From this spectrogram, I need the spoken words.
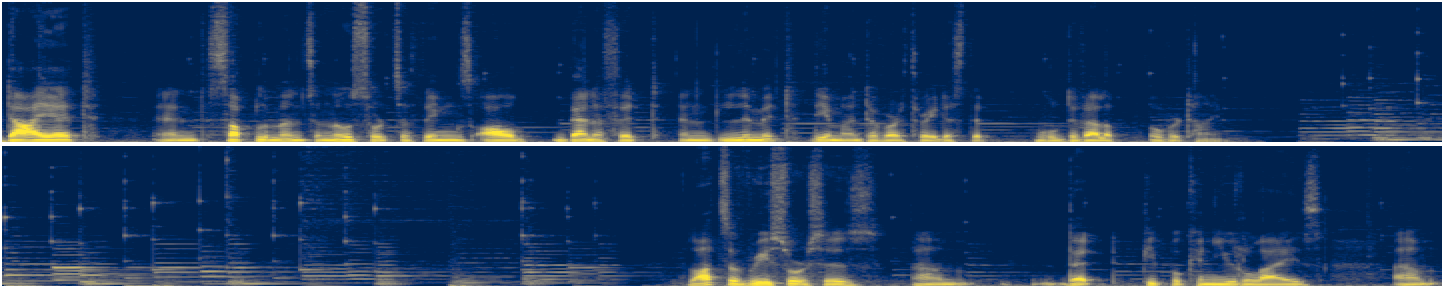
diet and supplements and those sorts of things all benefit and limit the amount of arthritis that will develop over time. Lots of resources um, that people can utilize. Um,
